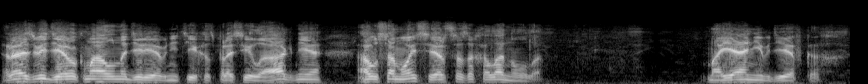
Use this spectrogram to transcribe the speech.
«Разве девок мало на деревне?» — тихо спросила Агния, а у самой сердце захолонуло. «Моя не в девках.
